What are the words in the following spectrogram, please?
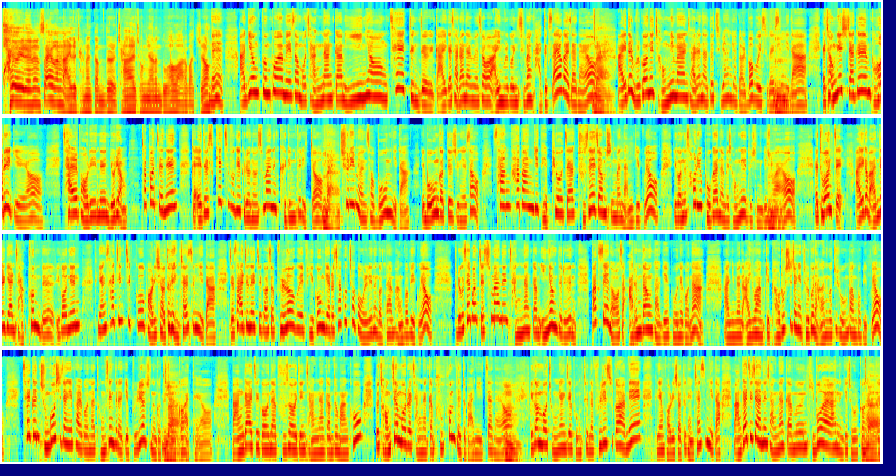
화요일에는 쌓여가는 아이들 장난감들 잘 정리하는 노하우 알아봤죠? 네. 아기용품 포함해서 뭐 장난감, 인형, 책 등등. 그러니까 아이가 자라나면서 아이 물건이 집안 가득 쌓여가잖아요. 네. 아이들 물건을 정리만 잘해놔도 집이 한결 넓어 보일 수가 있습니다. 음. 그러니까 정리의 시작은 버리기예요. 잘 버리는 요령. 첫 번째는 그 애들 스케치북에 그려놓은 수많은 그림들 있죠. 네. 추리면서 모읍니다. 이 모은 것들 중에서 상 하반기 대표작 두세 점씩만 남기고요. 이거는 서류 보관함에 정리해 두시는 게 좋아요. 두 번째, 아이가 만들게 한 작품들. 이거는 그냥 사진 찍고 버리셔도 괜찮습니다. 이제 사진을 찍어서 블로그에 비공개로 차곡차곡 올리는 것도 한 방법이고요. 그리고 세 번째, 수많은 장난감 인형들은 박스에 넣어서 아름다운 가게에 보내거나 아니면 아이와 함께 벼룩 시장에 들고 나가는 것도 좋은 방법이고요. 책은 중고 시장에 팔거나 동생들에게 물려주는 것도 좋을 네. 것 같아요. 망가지거나 부서진 장난감도 많고 또 정체 모를 장난감 부품들도 많이 있잖아요. 음. 이건 뭐 종량제 봉투나 분리수거함에 그냥 버리셔도 괜찮습니다. 망가지지 않은 장난감은 기부하는 게 좋을 것. 네.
